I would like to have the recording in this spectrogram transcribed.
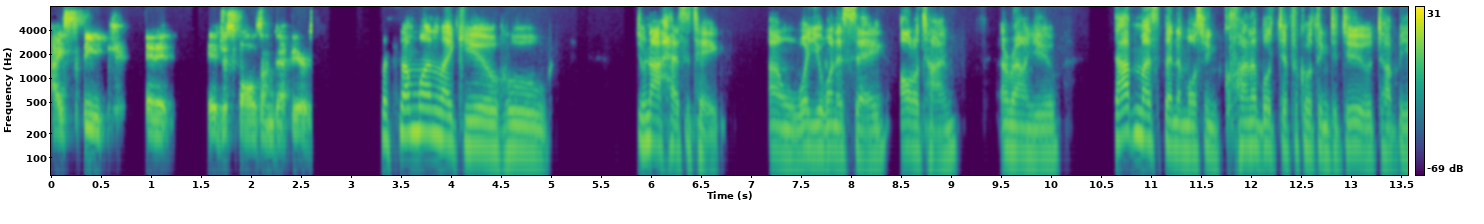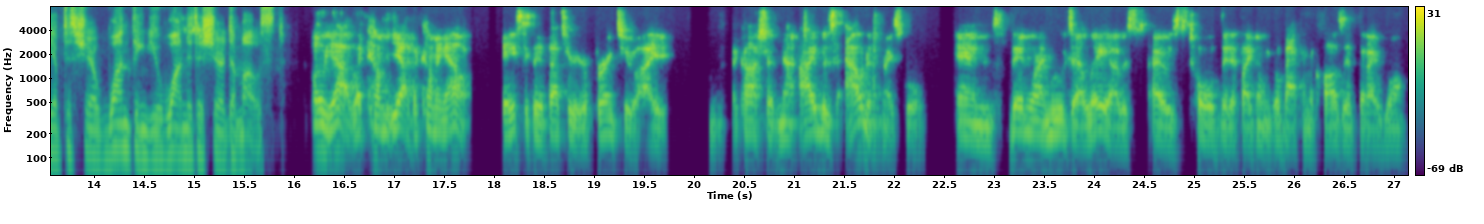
I speak and it it just falls on deaf ears. For someone like you who do not hesitate on what you want to say all the time around you, that must have been the most incredible, difficult thing to do to be able to share one thing you wanted to share the most. Oh yeah, like come yeah, the coming out. Basically, if that's what you're referring to, I gosh, I was out in high school. And then when I moved to LA, I was I was told that if I don't go back in the closet, that I won't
